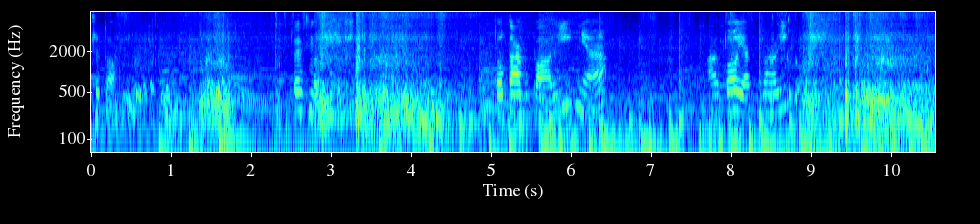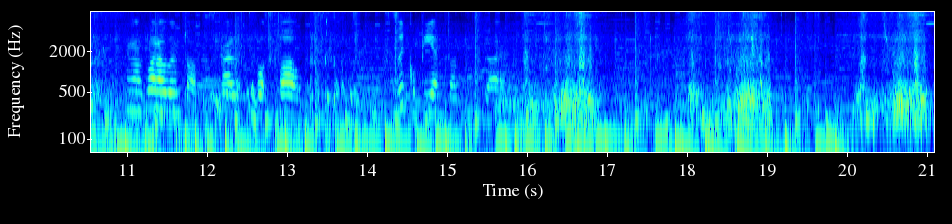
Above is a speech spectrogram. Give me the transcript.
Czy to? To jest mocniejsze. To tak wali? Nie. A to jak wali? No wolałbym to, ale bo to wykupiłem to, biorę. Ile?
